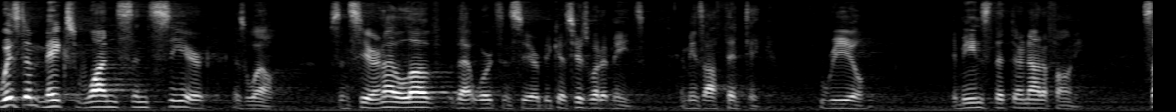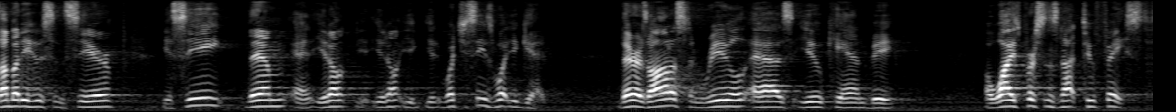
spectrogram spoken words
wisdom makes one sincere as well. Sincere. And I love that word sincere because here's what it means it means authentic, real. It means that they're not a phony. Somebody who's sincere, you see them, and you don't, you don't, you, you, what you see is what you get. They're as honest and real as you can be. A wise person is not two faced,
